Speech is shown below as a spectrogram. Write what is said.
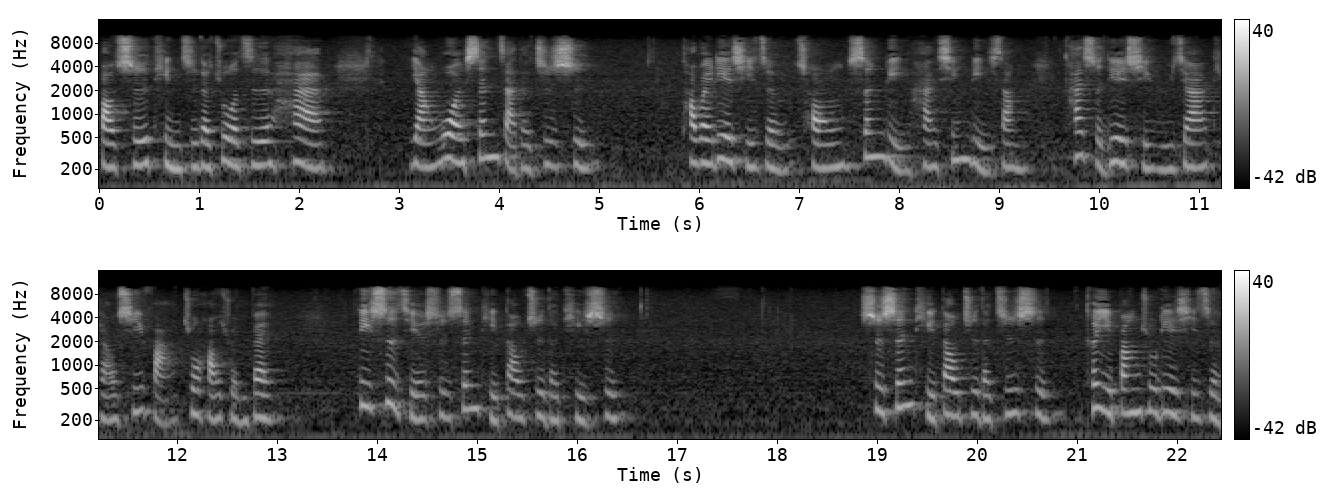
保持挺直的坐姿和仰卧伸展的姿势。它为练习者从生理和心理上开始练习瑜伽调息法做好准备。第四节是身体倒置的体式，是身体倒置的姿势，可以帮助练习者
